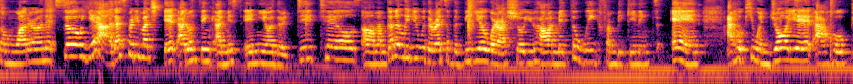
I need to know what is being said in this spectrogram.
some water on it so yeah that's pretty much it i don't think i missed any other details um, i'm gonna leave you with the rest of the video where i show you how i made the wig from beginning to end i hope you enjoy it i hope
